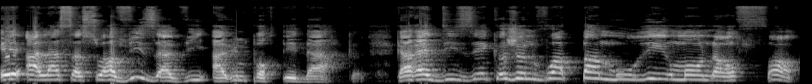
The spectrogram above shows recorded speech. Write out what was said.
et alla s'asseoir vis-à-vis à une portée d'arc, car elle disait que je ne vois pas mourir mon enfant.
